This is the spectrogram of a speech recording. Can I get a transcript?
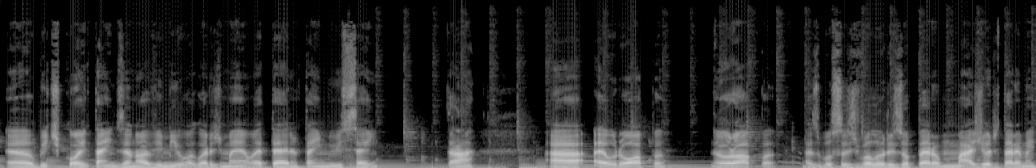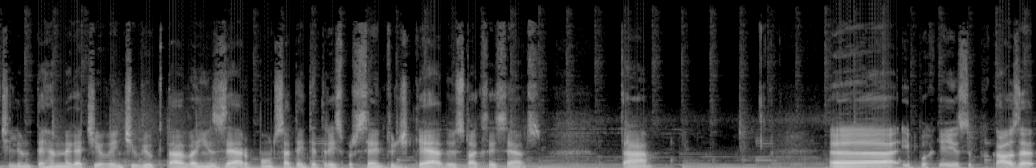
Uh, o Bitcoin está em 19 mil agora de manhã, o Ethereum está em 1.100, tá? A, Europa, na Europa, as bolsas de valores operam majoritariamente ali no terreno negativo. A gente viu que estava em 0,73% de queda o estoque 600, tá? Uh, e por que isso? Por causa,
